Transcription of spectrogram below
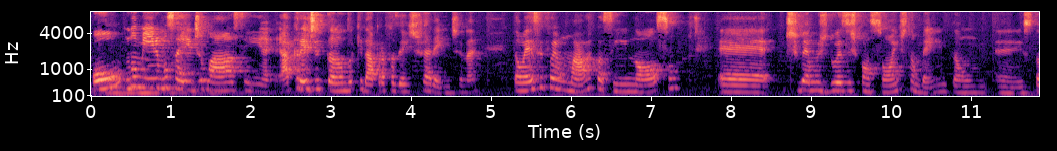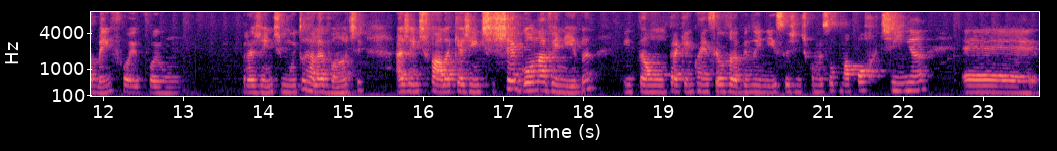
ou no mínimo sair de lá, assim, acreditando que dá para fazer diferente, né? Então, esse foi um marco, assim, nosso. É, tivemos duas expansões também, então é, isso também foi, foi um, para gente muito relevante. A gente fala que a gente chegou na avenida, então, para quem conheceu o Hub no início, a gente começou com uma portinha é,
